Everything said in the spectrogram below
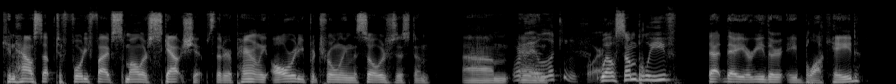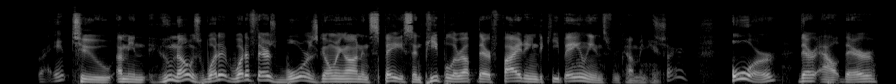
can house up to 45 smaller scout ships that are apparently already patrolling the solar system. Um, what are they looking for? Well, some believe that they are either a blockade right. to, I mean, who knows? What if, what if there's wars going on in space and people are up there fighting to keep aliens from coming here? Sure. Or they're out there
